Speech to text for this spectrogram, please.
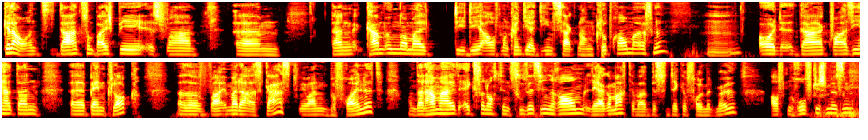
Genau, und da hat zum Beispiel, es war, ähm, dann kam irgendwann mal die Idee auf, man könnte ja Dienstag noch einen Clubraum eröffnen. Mhm. Und da quasi hat dann äh, Ben Clock, also war immer da als Gast, wir waren befreundet und dann haben wir halt extra noch den zusätzlichen Raum leer gemacht, der war bis zur Decke voll mit Müll, auf den Hof geschmissen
